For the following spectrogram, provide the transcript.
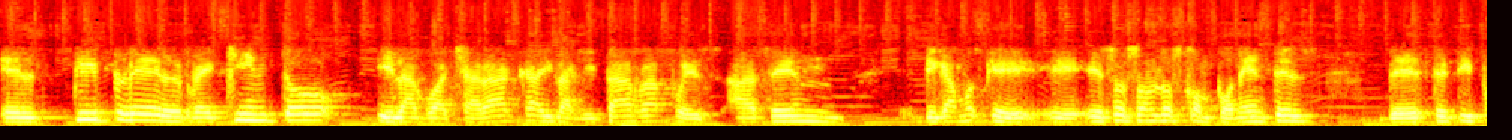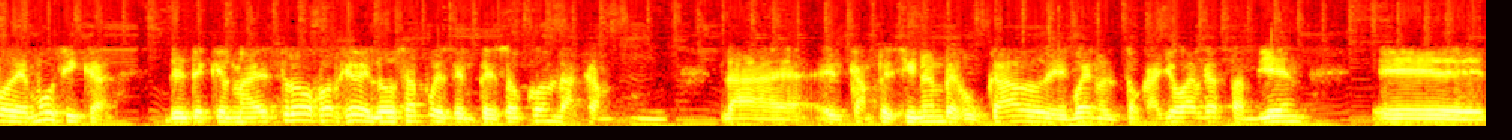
el tiple, el requinto y la guacharaca y la guitarra, pues hacen, digamos que eh, esos son los componentes de este tipo de música. Desde que el maestro Jorge Velosa pues empezó con la la, el campesino embejucado, de, bueno, el tocayo Vargas también, eh,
